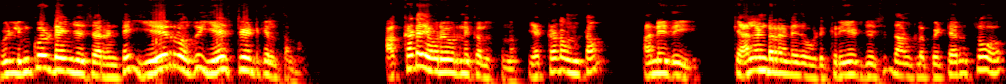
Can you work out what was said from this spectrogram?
వీళ్ళు ఇంకోటి ఏం చేశారంటే ఏ రోజు ఏ స్టేట్కి వెళ్తున్నాం? అక్కడ ఎవరెవరిని కలుస్తున్నాం? ఎక్కడ ఉంటాం? అనేది క్యాలెండర్ అనేది ఒకటి క్రియేట్ చేసి దాంట్లో పెట్టారు. సో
